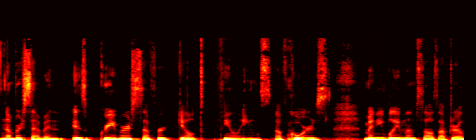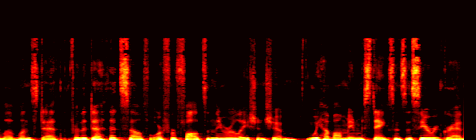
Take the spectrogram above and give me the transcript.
Number seven is grievers suffer guilt feelings. Of course, many blame themselves after a loved one's death for the death itself or for faults in the relationship. We have all made mistakes, and sincere regret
